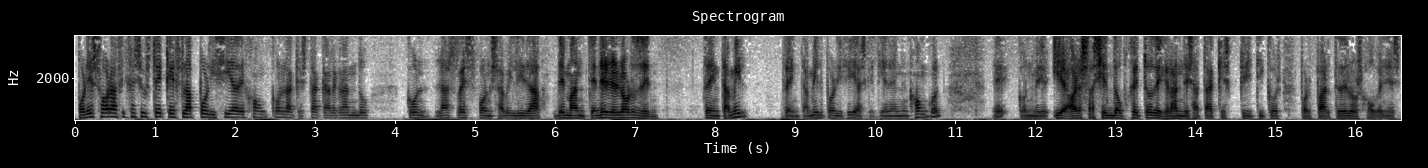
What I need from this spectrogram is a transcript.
Por eso ahora fíjese usted que es la policía de Hong Kong la que está cargando con la responsabilidad de mantener el orden. 30.000 30.000 policías que tienen en Hong Kong eh, y ahora está siendo objeto de grandes ataques críticos por parte de los jóvenes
